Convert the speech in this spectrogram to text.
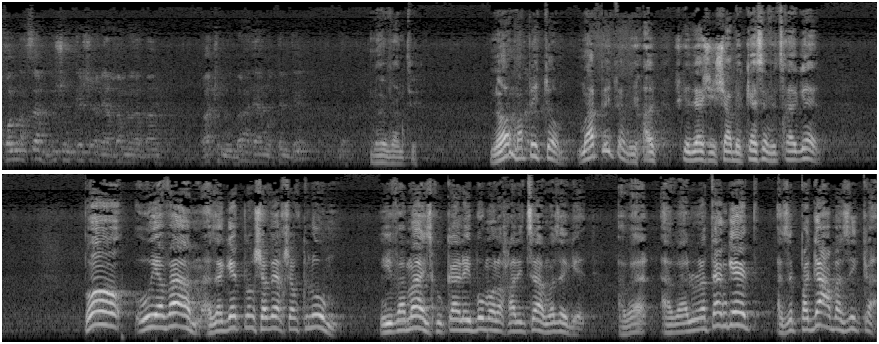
בכל מצב, בלי שום קשר לאדם ולבנק. רק אם הוא בא, היה נותן גט? לא הבנתי. לא, מה פתאום? מה פתאום? שכדאי שאישה בכסף וצריכה גט. פה הוא יבם, אז הגט לא שווה עכשיו כלום. היא יבמה, היא זקוקה לייבום או לחליצה, מה זה גט? אבל, אבל הוא נתן גט, אז זה פגע בזיקה.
